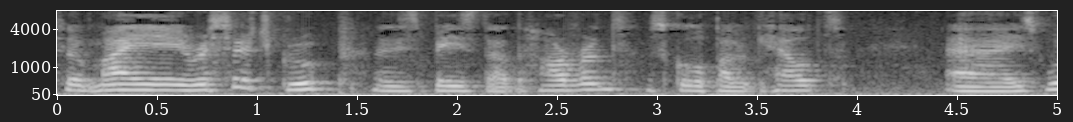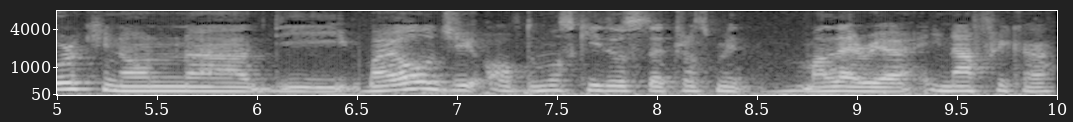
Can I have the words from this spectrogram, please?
So, my research group that is based at Harvard School of Public Health uh, is working on uh, the biology of the mosquitoes that transmit malaria in Africa.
